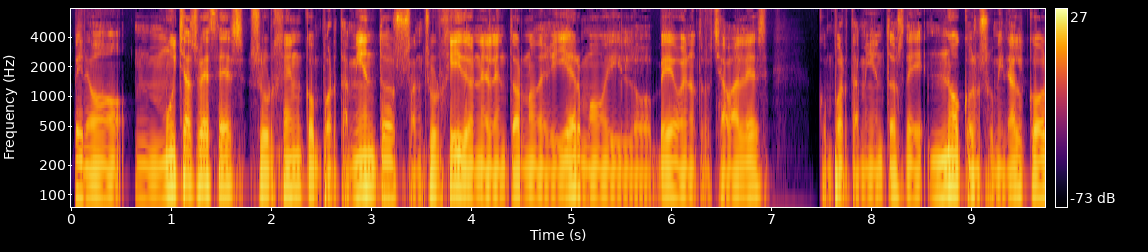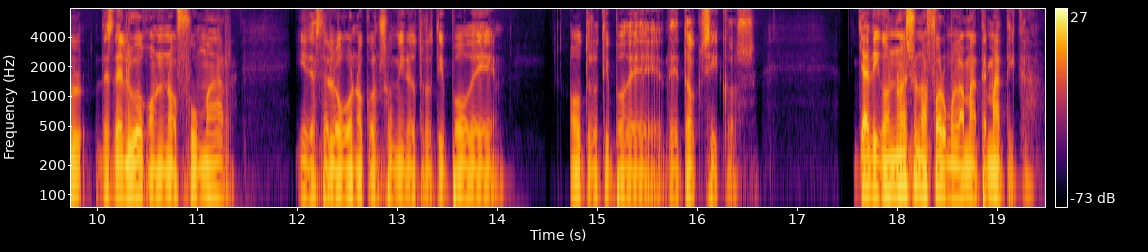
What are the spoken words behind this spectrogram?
pero muchas veces surgen comportamientos, han surgido en el entorno de Guillermo y lo veo en otros chavales, comportamientos de no consumir alcohol, desde luego no fumar y desde luego no consumir otro tipo de otro tipo de, tóxicos. Ya digo, no es una fórmula matemática,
